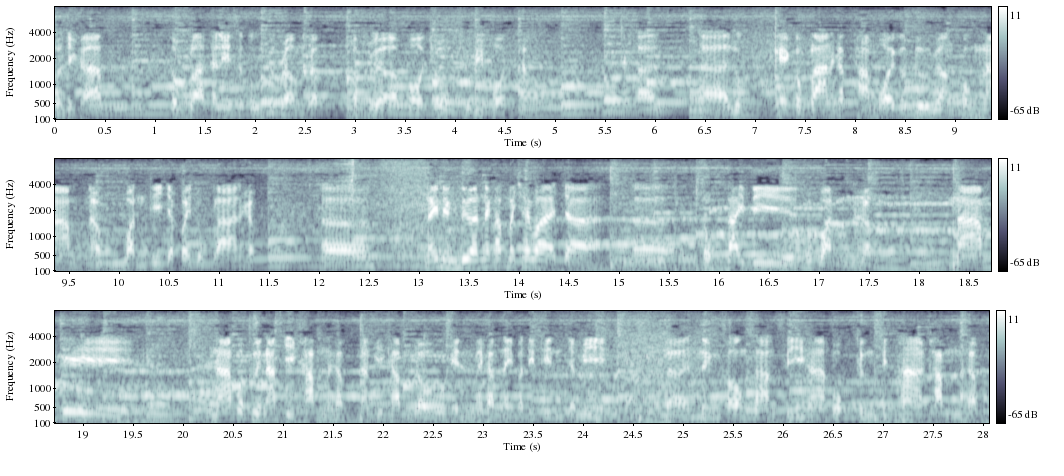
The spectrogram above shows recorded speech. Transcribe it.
สวัสดีครับ ตกปลาทะเลสตูลกับเรานะครับ กับเรือปอโชคสุริพรนะครับลูกแขกตกปลานะครับ ถามบ่อยก็คือเรื่องของน้ำนะครับวันที่จะไปตกปลานะครับในหนึ่งเดือนนะครับไม่ใช่ว่าจะตกได้ดีทุกวันนะครับ น้ำที่น้ำก็คือน้ำกี่ค่ำนะครับ น้ำกี่ค่ำเราเห็นไหมครับในปฏิทินจะมีหนึ่งสองสามสี่ห้าหกถึงสิบห้าค่ำนะครับ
